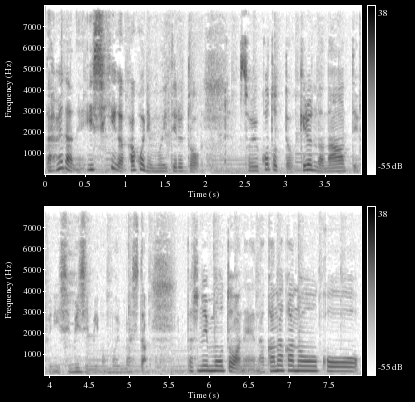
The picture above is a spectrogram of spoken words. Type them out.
ダメだね 意識が過去に向いてるとそういうことって起きるんだなっていうふうにしみじみ思いました。私の妹はねなかなかのこ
